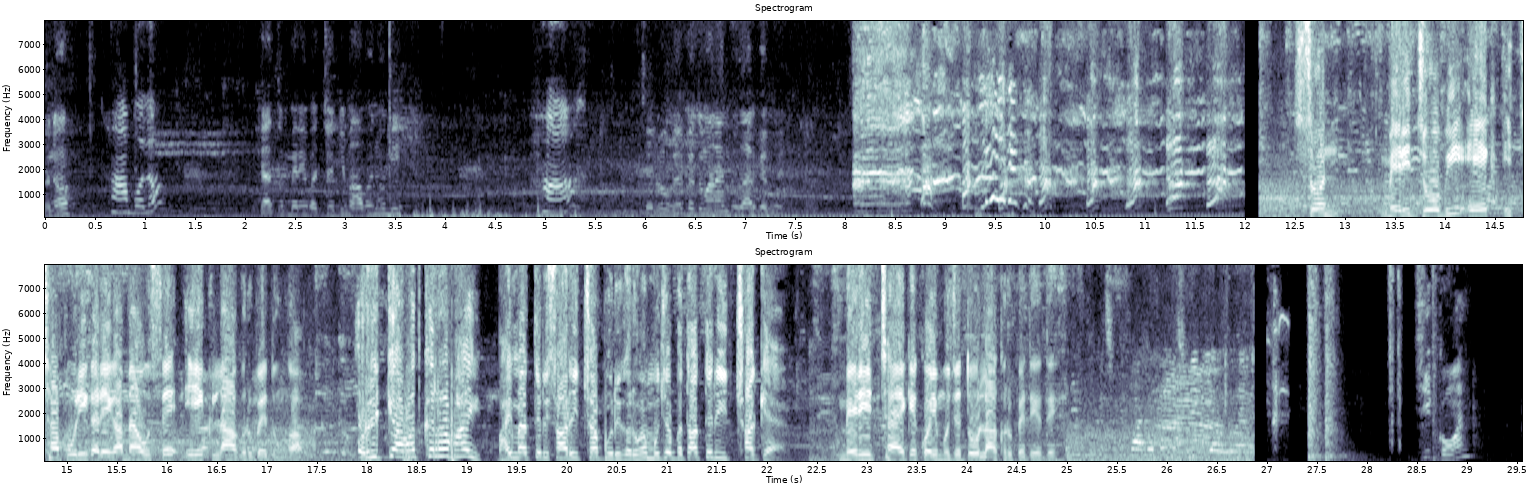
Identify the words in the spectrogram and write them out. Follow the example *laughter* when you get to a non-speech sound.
सुनो। हाँ बोलो। क्या तुम मेरे बच्चों की माँ बनोगी? हाँ। चलो घर पे तुम्हारा इंतज़ार कर रहे हैं। सुन मेरी जो भी एक इच्छा पूरी करेगा मैं उसे एक लाख रुपए दूँगा। अरे क्या बात कर रहा भाई? भाई मैं तेरी सारी इच्छा पूरी करूँगा मुझे बता तेरी इच्छा क्या है। मेरी इच्छा है कि कोई मुझे दो लाख रुपए दे दे। जी कौन?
